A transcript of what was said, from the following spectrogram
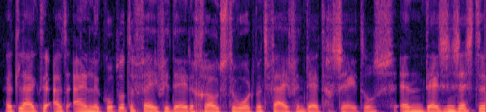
Het lijkt er uiteindelijk op dat de VVD de grootste wordt met 35 zetels. En D66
